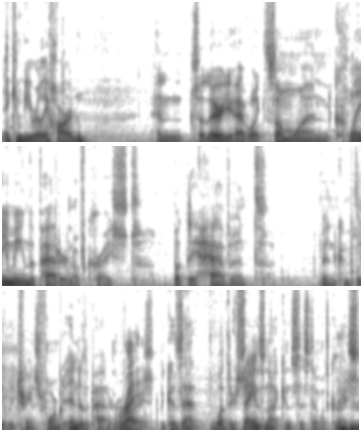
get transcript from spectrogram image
it can be really hard. And so there you have like someone claiming the pattern of Christ, but they haven't been completely transformed into the pattern of Right. Christ because that what they're saying is not consistent with Christ.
